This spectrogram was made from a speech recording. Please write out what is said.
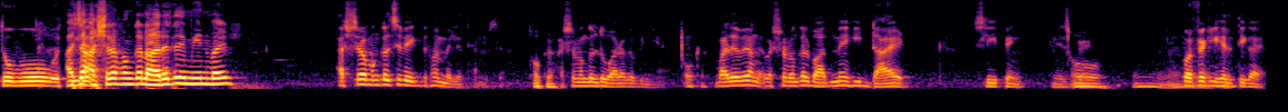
तो वो अच्छा अशरफ अंकल आ रहे थे मीन वाइल अशरफ अंकल सिर्फ़ एक दफ़ा मिले थे हमसे। ओके अशरफ अंकल दोबारा कभी नहीं है okay by the way Ashraf uncle बाद में he died sleeping in bed perfectly healthy का है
